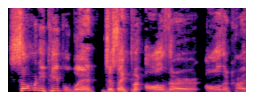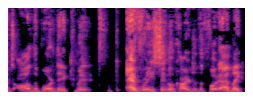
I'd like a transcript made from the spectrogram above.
so many people would just like put all their all their cards on the board. They commit every single card to the foot. I'm like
